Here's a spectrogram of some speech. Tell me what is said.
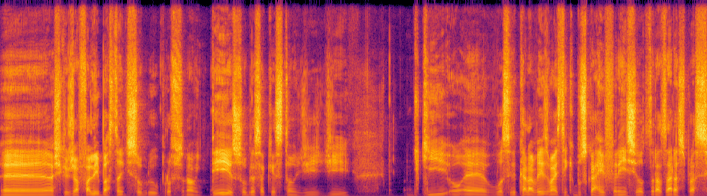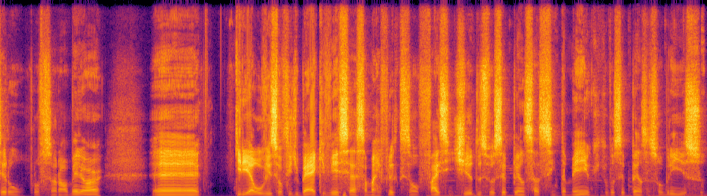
É, acho que eu já falei bastante sobre o profissional inteiro, sobre essa questão de, de, de que é, você cada vez mais tem que buscar referência em outras áreas para ser um profissional melhor. É, queria ouvir seu feedback, ver se essa é uma reflexão faz sentido, se você pensa assim também, o que, que você pensa sobre isso.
